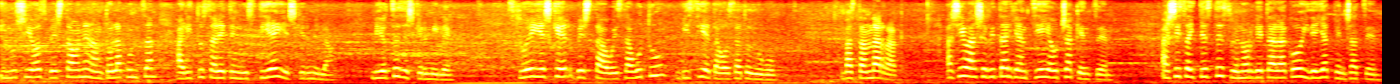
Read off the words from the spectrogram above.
ilusioz besta honen antolakuntzan aritu zareten guztiei eskermila. Biotzez eskermile. Zuei esker besta hau ezagutu, bizi eta gozatu dugu. Bastandarrak. Hasi baserritar jantziei hautsak entzen. Hasi zaitezte zuen orgetarako ideiak pentsatzen.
